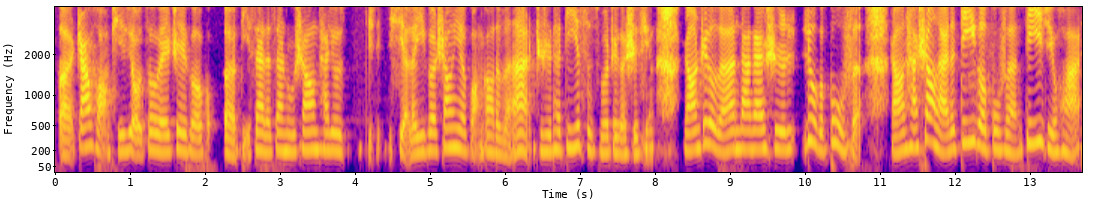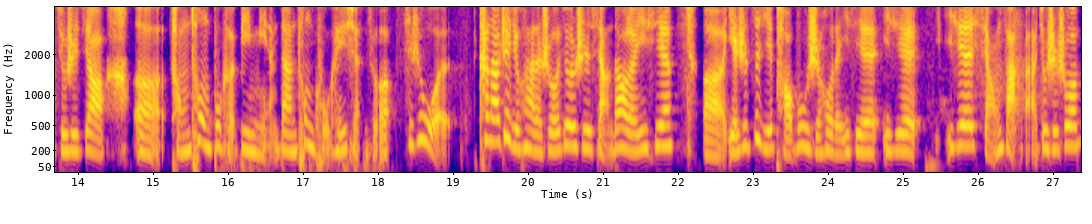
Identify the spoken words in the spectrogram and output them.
呃札幌啤酒作为这个呃比赛的赞助商，他就写了一个商业广告的文案，这是他第一次做这个事情。然后这个文案大概是六个部分，然后他上来的第一个部分，第一句话就是叫呃疼痛不可避免，但痛苦可以选择。其实我。看到这句话的时候，就是想到了一些，呃，也是自己跑步时候的一些一些一些想法吧。就是说，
